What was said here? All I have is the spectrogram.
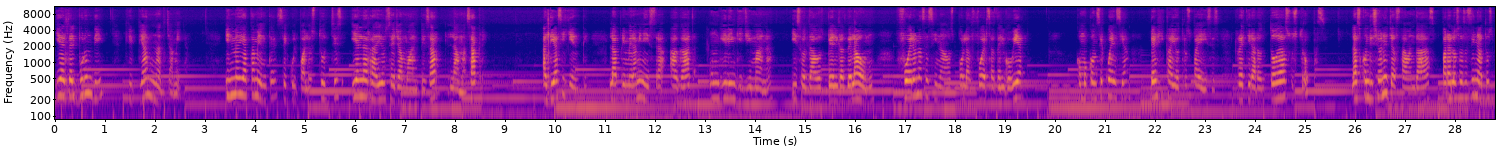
y el del Burundi, Christian Nadjamena. Inmediatamente se culpó a los Tutsis y en la radio se llamó a empezar la masacre. Al día siguiente, la primera ministra Agathe Ungilingijimana y soldados belgas de la ONU fueron asesinados por las fuerzas del gobierno. Como consecuencia, Bélgica y otros países retiraron todas sus tropas. Las condiciones ya estaban dadas para los asesinatos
